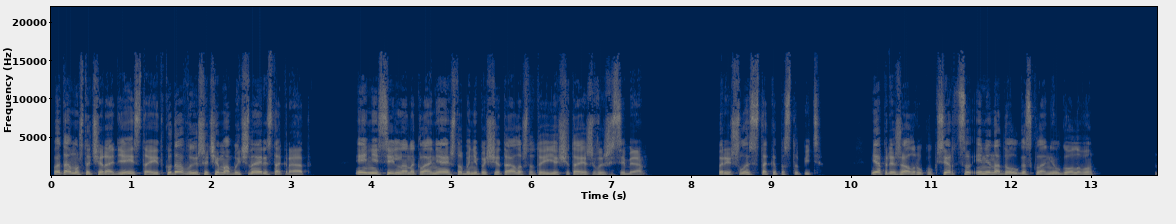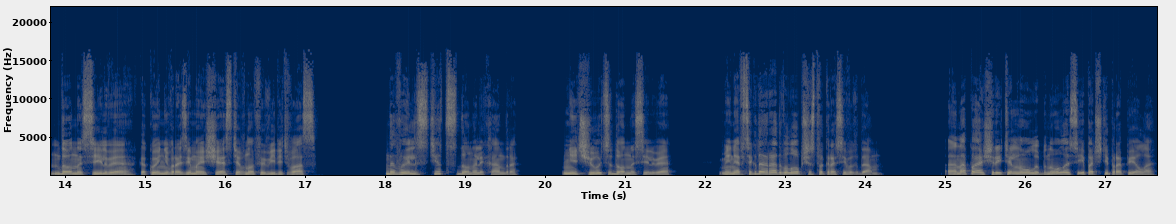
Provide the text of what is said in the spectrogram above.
Потому что чародей стоит куда выше, чем обычный аристократ. И не сильно наклоняй, чтобы не посчитала, что ты ее считаешь выше себя. Пришлось так и поступить. Я прижал руку к сердцу и ненадолго склонил голову. «Донна Сильвия, какое невразимое счастье вновь увидеть вас!» «Да вы льстец, Дон Алехандро!» «Ничуть, Донна Сильвия. Меня всегда радовало общество красивых дам». Она поощрительно улыбнулась и почти пропела.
